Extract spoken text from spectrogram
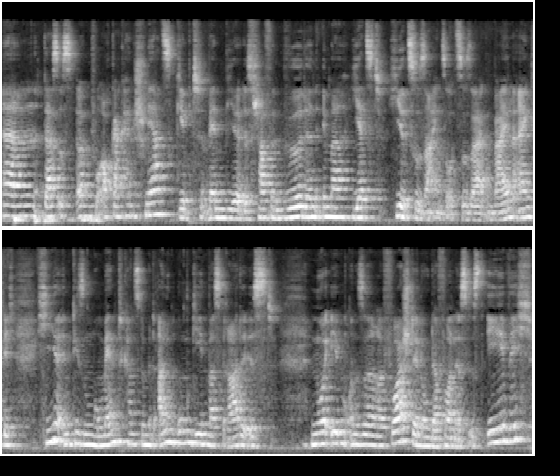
ähm, dass es irgendwo auch gar keinen Schmerz gibt, wenn wir es schaffen würden, immer jetzt hier zu sein sozusagen. Weil eigentlich hier in diesem Moment kannst du mit allem umgehen, was gerade ist. Nur eben unsere Vorstellung davon, es ist ewig,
